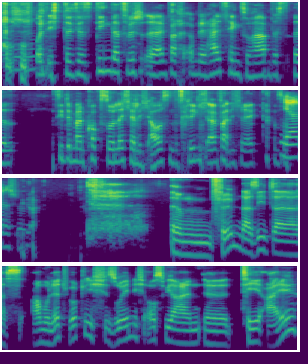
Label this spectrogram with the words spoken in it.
Und ich dieses Ding dazwischen äh, einfach um den Hals hängen zu haben, das äh, sieht in meinem Kopf so lächerlich aus und das kriege ich einfach nicht weg. Also, Ja, das stimmt. Ja. Im Film, da sieht das Amulett wirklich so ähnlich aus wie ein äh, T-Ei.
